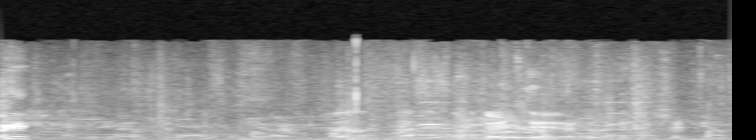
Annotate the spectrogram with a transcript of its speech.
Okay. Let's, let's go to it. The check out.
